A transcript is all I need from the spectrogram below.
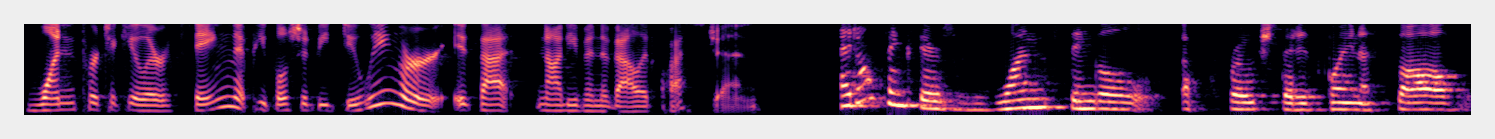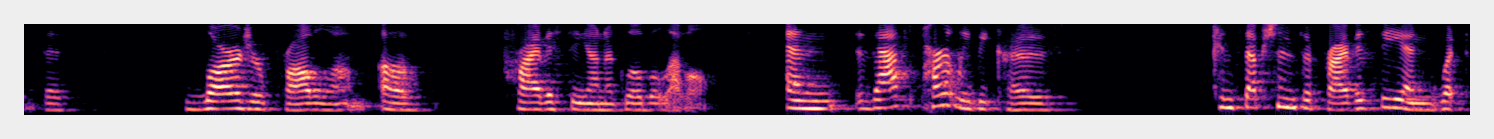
one particular thing that people should be doing, or is that not even a valid question? I don't think there's one single approach that is going to solve this larger problem of privacy on a global level. And that's partly because conceptions of privacy and what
